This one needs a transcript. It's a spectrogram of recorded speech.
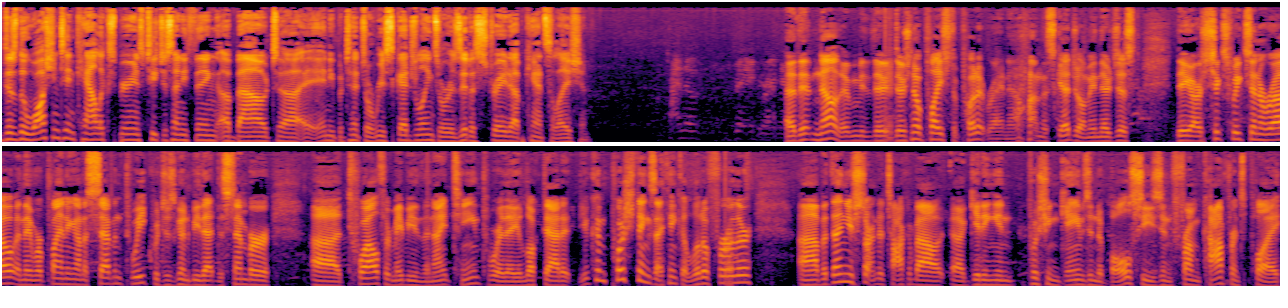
does the Washington Cal experience teach us anything about uh, any potential reschedulings, or is it a straight up cancellation? Uh, they, no, there's no place to put it right now on the schedule. I mean, they're just they are six weeks in a row, and they were planning on a seventh week, which is going to be that December uh, 12th or maybe the 19th, where they looked at it. You can push things, I think, a little further. Uh, but then you're starting to talk about uh, getting in, pushing games into bowl season from conference play.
